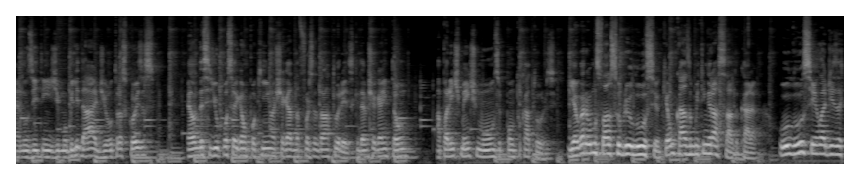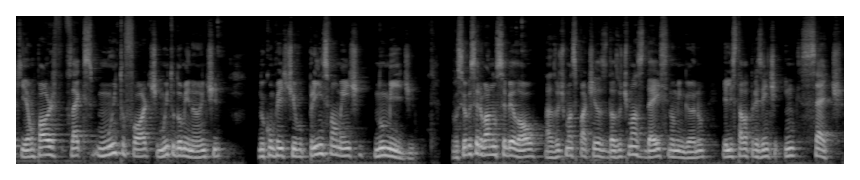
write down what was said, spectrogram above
é, nos itens de mobilidade e outras coisas, ela decidiu postergar um pouquinho a chegada da Força da Natureza, que deve chegar então aparentemente no 11.14. E agora vamos falar sobre o Lucian, que é um caso muito engraçado, cara. O Lucian, ela diz aqui, é um power flex muito forte, muito dominante no competitivo, principalmente no mid. Se você observar no CBLOL, nas últimas partidas, das últimas 10, se não me engano, ele estava presente em 7,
